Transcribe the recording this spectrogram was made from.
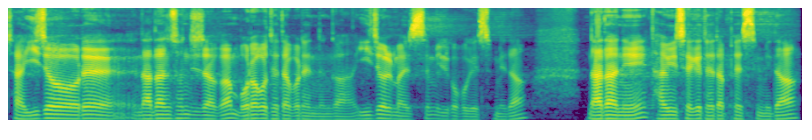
자, 2절에 나단 선지자가 뭐라고 대답을 했는가? 2절 말씀 읽어보겠습니다. 나단이 다윗에게 대답했습니다.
